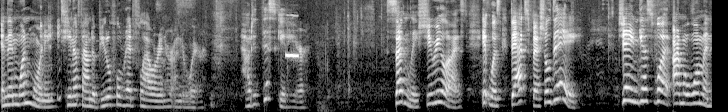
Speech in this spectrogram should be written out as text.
And then one morning, Tina found a beautiful red flower in her underwear. How did this get here? Suddenly, she realized it was that special day. Jane, guess what? I'm a woman.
